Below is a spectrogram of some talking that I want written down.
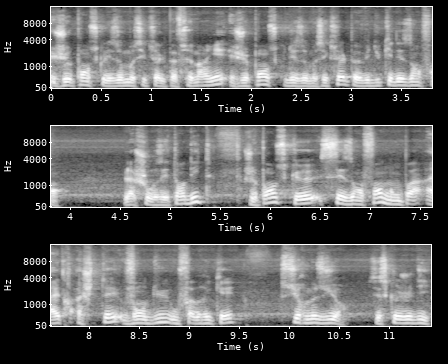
je pense que les homosexuels peuvent se marier, et je pense que les homosexuels peuvent éduquer des enfants. La chose étant dite, je pense que ces enfants n'ont pas à être achetés, vendus ou fabriqués sur mesure. C'est ce que je dis.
